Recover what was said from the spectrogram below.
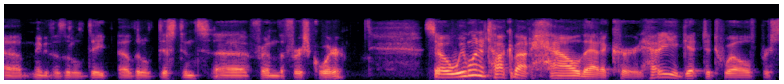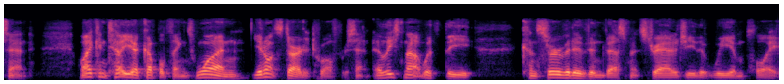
uh, maybe there's a little date, a little distance uh, from the first quarter. So we want to talk about how that occurred. How do you get to 12%? Well, I can tell you a couple things. One, you don't start at 12%, at least not with the conservative investment strategy that we employ.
